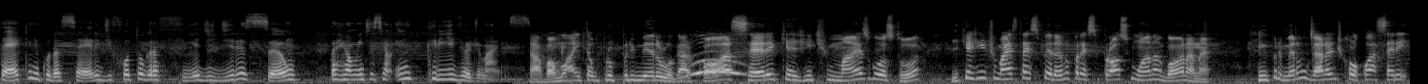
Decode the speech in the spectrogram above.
técnico da série, de fotografia, de direção, tá realmente assim, ó, incrível demais. Tá, vamos lá então pro primeiro lugar. Uh! Qual a série que a gente mais gostou e que a gente mais tá esperando para esse próximo ano agora, né? Em primeiro lugar, a gente colocou a série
